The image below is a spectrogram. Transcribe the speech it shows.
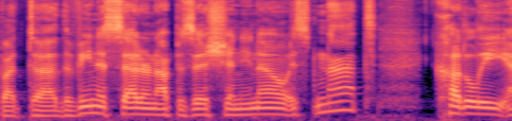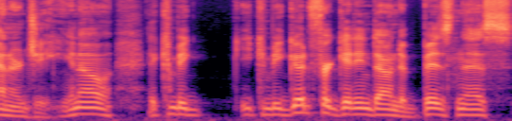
But uh, the Venus Saturn opposition, you know, it's not cuddly energy. You know, it can be it can be good for getting down to business,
